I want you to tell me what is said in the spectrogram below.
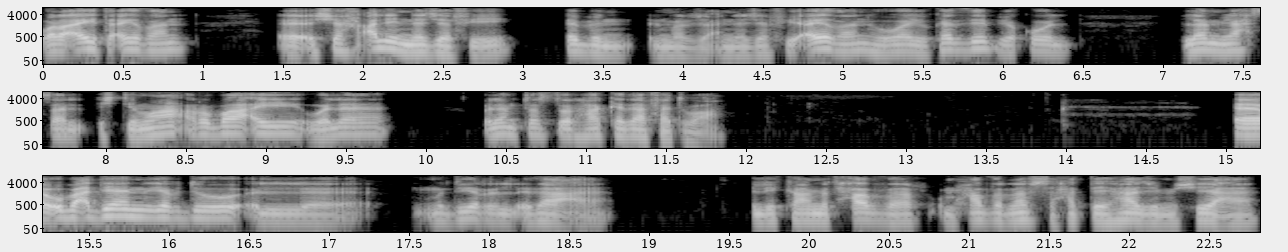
ورأيت أيضا آه، الشيخ علي النجفي ابن المرجع النجفي أيضا هو يكذب يقول لم يحصل اجتماع رباعي ولا ولم تصدر هكذا فتوى. وبعدين يبدو مدير الإذاعة اللي كان متحضر ومحضر نفسه حتى يهاجم الشيعة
